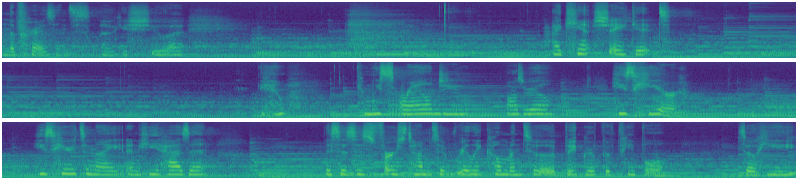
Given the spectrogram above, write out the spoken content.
in the presence of Yeshua. I can't shake it. Can we surround you, Azrael? He's here. He's here tonight, and he hasn't. This is his first time to really come into a big group of people. So he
